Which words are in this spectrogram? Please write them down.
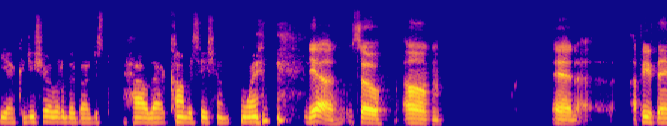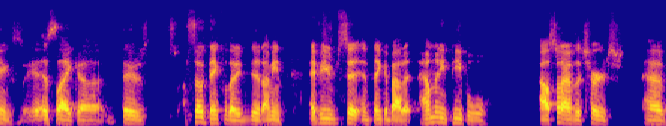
yeah could you share a little bit about just how that conversation went? Yeah so um and uh, a few things it's like uh there's i'm so thankful that he did i mean if you sit and think about it how many people outside of the church have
